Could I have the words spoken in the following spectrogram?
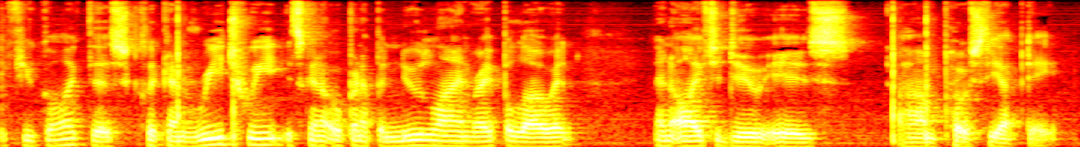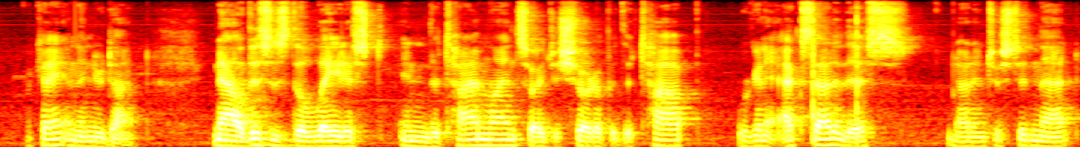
if you go like this, click on retweet, it's going to open up a new line right below it, and all you have to do is um, post the update, okay? And then you're done. Now, this is the latest in the timeline, so I just showed up at the top. We're going to X out of this. I'm not interested in that.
